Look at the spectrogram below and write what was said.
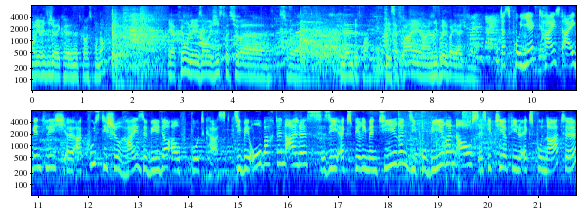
on les rédige avec euh, notre correspondant. Et après, on les enregistre sur, sur le MP3. Et ça fera un livret de voyage. Das Projekt heißt eigentlich äh, akustische Reisebilder auf Podcast. Sie beobachten alles, sie experimentieren, sie probieren aus. Es gibt hier viele Exponate.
